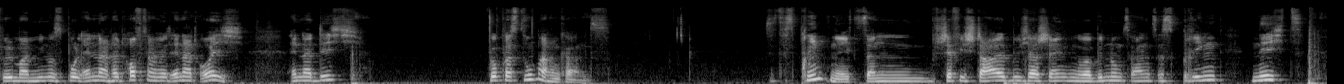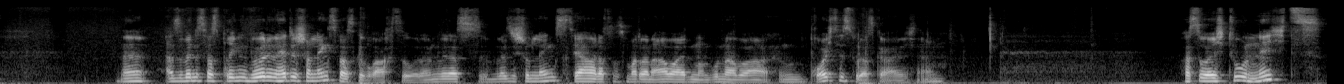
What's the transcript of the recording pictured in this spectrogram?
will mein Minuspol ändern, hört auf damit, ändert euch. Ändert dich. Guck, was du machen kannst. Das bringt nichts. Dann Steffi Stahl Bücher schenken über Bindungsangst. Es bringt nichts. Ne? Also wenn es was bringen würde, dann hätte es schon längst was gebracht. So, dann wäre das, wäre sie schon längst, ja, lass uns mal dran arbeiten und wunderbar. Dann bräuchtest du das gar nicht. Ne? Was soll ich tun? Nichts.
